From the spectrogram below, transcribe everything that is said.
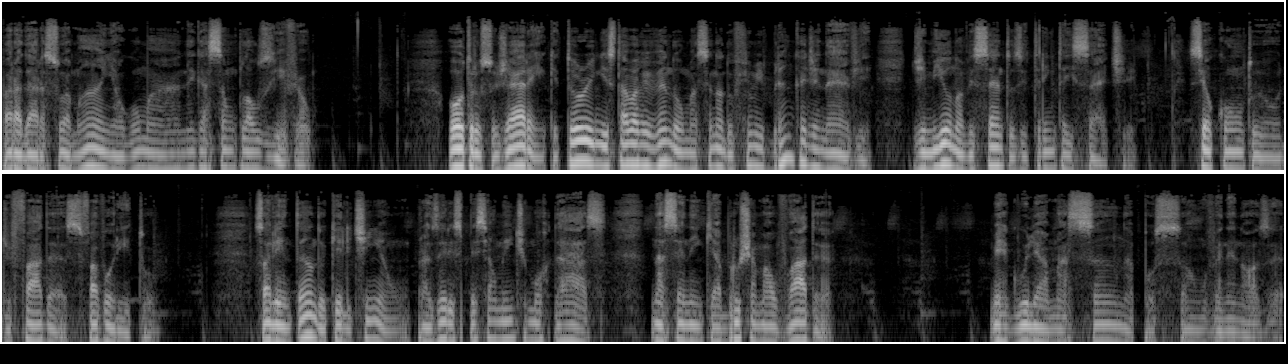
para dar à sua mãe alguma negação plausível. Outros sugerem que Turing estava vivendo uma cena do filme Branca de Neve, de 1937, seu conto de fadas favorito, salientando que ele tinha um prazer especialmente mordaz na cena em que a bruxa malvada mergulha a maçã na poção venenosa.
